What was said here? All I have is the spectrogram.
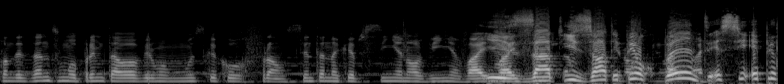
Com 10 anos o meu primo estava a ouvir uma música com o refrão Senta na cabecinha novinha, vai, vai. Exato, exato, é preocupante. É, assim, é preo...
